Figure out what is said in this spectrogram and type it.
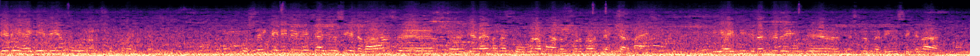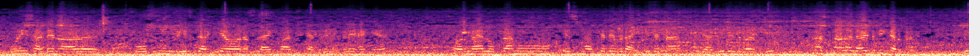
ਜਿਹੜੇ ਹੈਗੇ ਨੇ, ਉਹ ਉਹਨਾਂ ਨੂੰ ਸੁਪਰਵਾਈਜ਼ ਕਰਨਗੇ। ਉਸੇ ਕੇਰੀ ਦੇ ਵਿੱਚ ਅੱਜ ਅਸੀਂ ਐਡਵਾਂਸ ਜਿਹੜਾ ਇਹਨਾਂ ਦਾ ਪ੍ਰੋਗਰਾਮ ਆਦਮਪੁਰ ਦਾ ਉਹ ਚੈੱਕ ਕਰਨਾ ਹੈ DIG Jalandhar range mister Naveen Singla ਹੁਣੀ ਸਾਡੇ ਨਾਲ, ਉਸ ਨੂੰ ਬਰੀਫ ਕਰਕੇ ਔਰ ਫਲੈਗ ਮਾਰਚ ਕਰਕੇ ਨਿਕਲੇ ਹੈਗੇ ਆ। ਔਰ ਮੈਂ ਲੋਕਾਂ ਨੂੰ ਇਸ ਮੌਕੇ ਤੇ ਵਧਾਈ ਵੀ ਦਿੰਦਾ, ਪੰਜਾਬੀ ਦੇ ਦਿਵਸ ਦੀ ਪਲੱਸ ਨਾਲ ਅਲਰਟ ਵੀ ਕਰਦਾ ਕਿ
